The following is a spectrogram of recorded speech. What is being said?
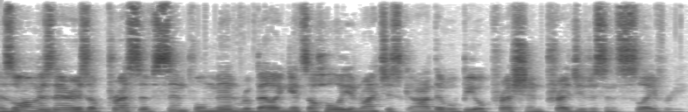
As long as there is oppressive, sinful men rebelling against a holy and righteous God, there will be oppression, prejudice, and slavery.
